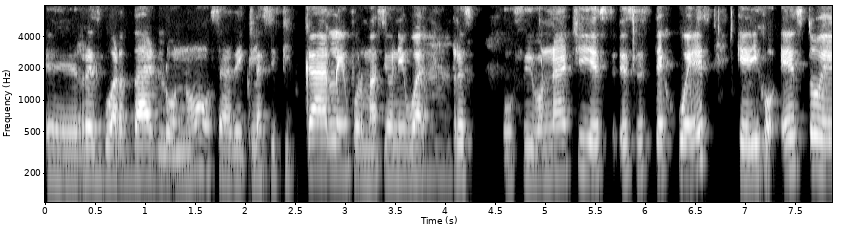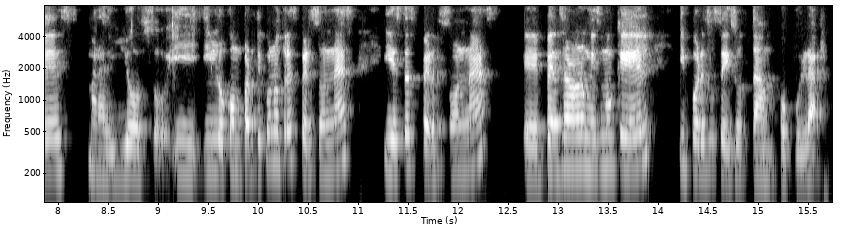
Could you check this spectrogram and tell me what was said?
eh, resguardarlo, ¿no? O sea, de clasificar la información igual. O Fibonacci es, es, este juez que dijo, esto es maravilloso, y, y, lo compartí con otras personas, y estas personas eh, pensaron lo mismo que él, y por eso se hizo tan popular.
